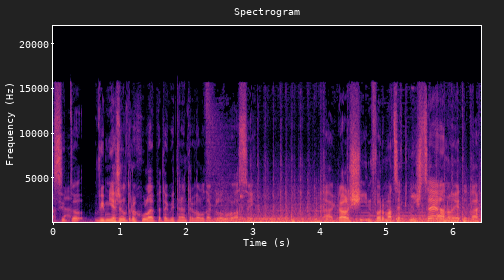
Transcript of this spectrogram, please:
si to vyměřil trochu lépe, tak by to netrvalo tak dlouho asi. Tak, další informace v knížce? Ano, je to tak.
